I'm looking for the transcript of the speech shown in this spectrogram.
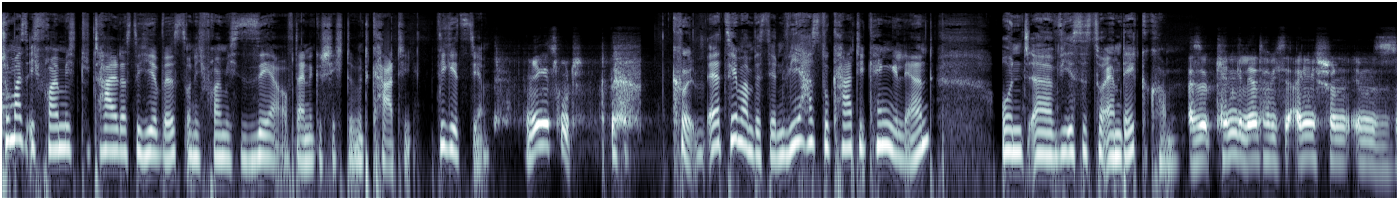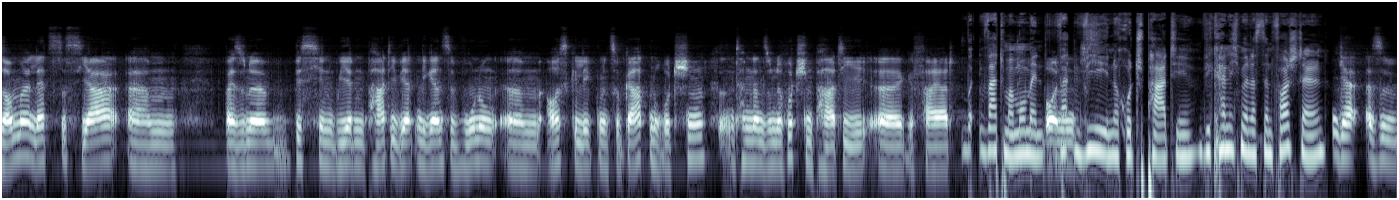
Thomas, ich freue mich total, dass du hier bist und ich freue mich sehr auf deine Geschichte mit Kati. Wie geht's dir? Mir geht's gut. Cool. Erzähl mal ein bisschen. Wie hast du Kati kennengelernt und äh, wie ist es zu eurem Date gekommen? Also kennengelernt habe ich sie eigentlich schon im Sommer letztes Jahr ähm, bei so einer bisschen weirden Party. Wir hatten die ganze Wohnung ähm, ausgelegt mit so Gartenrutschen und haben dann so eine Rutschenparty äh, gefeiert. W- Warte mal, Moment. Und- Wie eine Rutschparty? Wie kann ich mir das denn vorstellen? Ja, also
